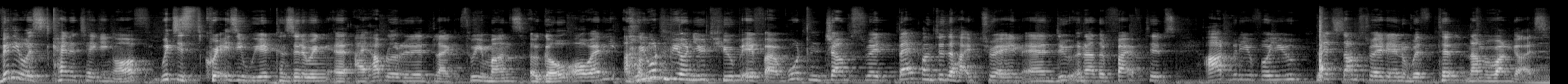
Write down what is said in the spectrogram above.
video is kind of taking off, which is crazy weird considering uh, I uploaded it like three months ago already. Um, we wouldn't be on YouTube if I wouldn't jump straight back onto the hype train and do another five tips art video for you. Let's jump straight in with tip number one, guys.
